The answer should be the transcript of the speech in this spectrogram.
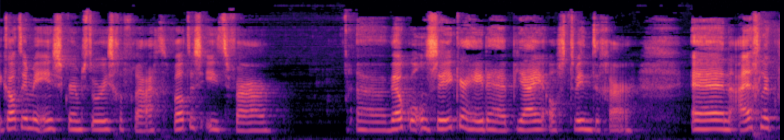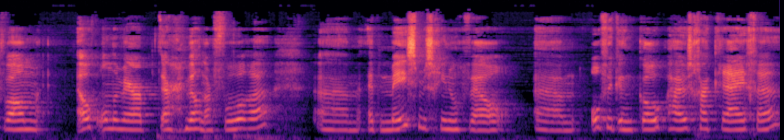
Ik had in mijn Instagram stories gevraagd: wat is iets waar. welke onzekerheden heb jij als twintiger? En eigenlijk kwam elk onderwerp daar wel naar voren. Um, het meest misschien nog wel um, of ik een koophuis ga krijgen.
